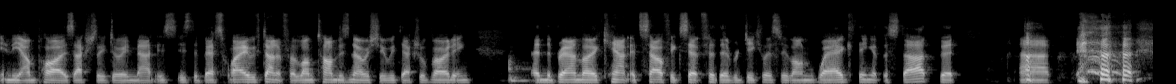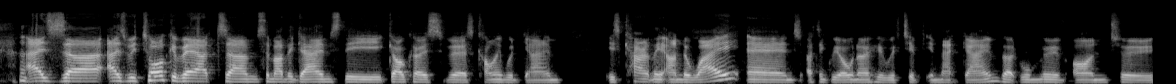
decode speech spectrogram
in the umpires actually doing that is, is the best way. We've done it for a long time. There's no issue with the actual voting and the Brownlow count itself, except for the ridiculously long wag thing at the start. But uh, as uh, as we talk about um, some other games, the Gold Coast versus Collingwood game is currently underway, and I think we all know who we've tipped in that game. But we'll move on to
